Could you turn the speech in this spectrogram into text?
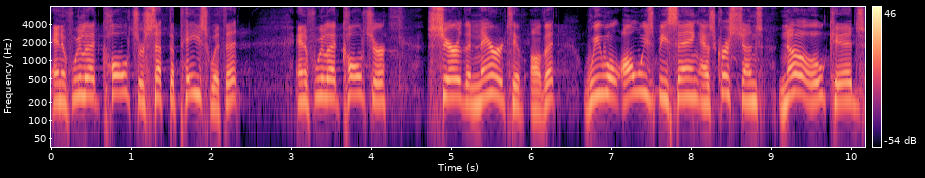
and if we let culture set the pace with it, and if we let culture share the narrative of it, we will always be saying as Christians, no, kids,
